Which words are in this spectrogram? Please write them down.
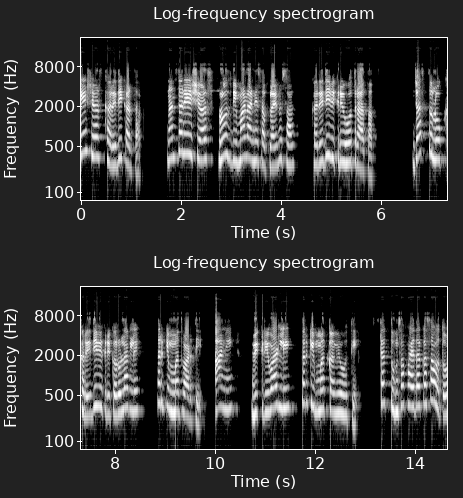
हे शेअर्स खरेदी करतात. नंतर हे शेअर्स रोज डिमांड आणि सप्लायनुसार खरेदी विक्री होत राहतात. जास्त लोक खरेदी विक्री करू लागले तर किंमत वाढते आणि विक्री वाढली तर किंमत कमी होते. त्यात तुमचा फायदा कसा होतो?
